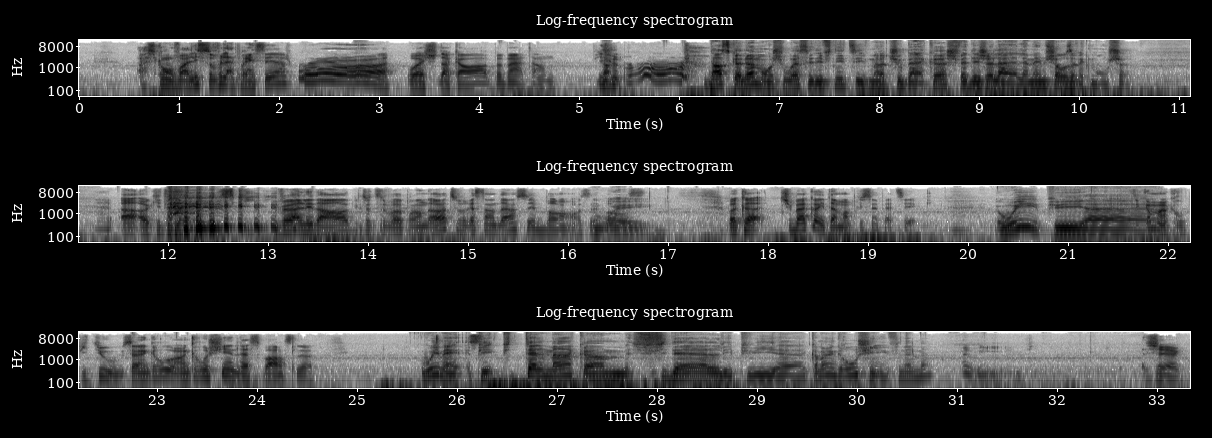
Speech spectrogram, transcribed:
Est-ce qu'on va aller sauver la princesse? Ouais, je suis d'accord, on peut bien attendre. Dans, ce cas-là, mon choix, c'est définitivement Chewbacca. Je fais déjà la, la même chose avec mon chat. Ah, ok. Il veut aller dehors, puis toi, tu vas prendre. Ah, tu veux rester en dedans? C'est bon, c'est oui. bon. Chewbacca est tellement plus sympathique. Oui, puis. Euh... C'est comme un gros pitou. C'est un gros, un gros chien de l'espace, là. Oui, mais puis, puis tellement comme fidèle et puis euh, comme un gros chien, finalement. Ah oui. Je.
